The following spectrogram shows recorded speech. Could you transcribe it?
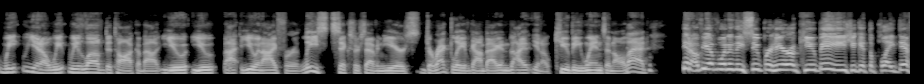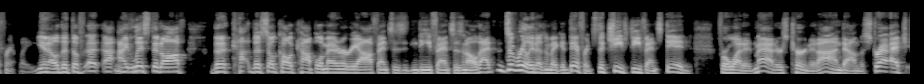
we you know we we love to talk about you you uh, you and I for at least six or seven years directly have gone back and I you know QB wins and all that. you know, if you have one of these superhero QBs, you get to play differently. You know that the uh, I mm-hmm. listed off the the so-called complementary offenses and defenses and all that it really doesn't make a difference the chiefs defense did for what it matters turn it on down the stretch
